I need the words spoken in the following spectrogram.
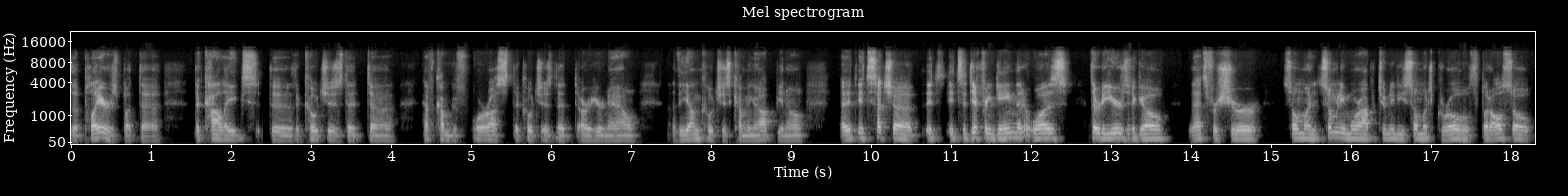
the players, but the the colleagues, the the coaches that uh, have come before us, the coaches that are here now, the young coaches coming up. You know, it, it's such a it's it's a different game than it was 30 years ago. That's for sure. So many so many more opportunities, so much growth, but also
